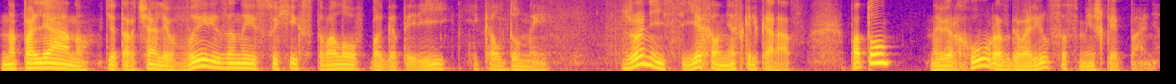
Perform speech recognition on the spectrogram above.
на поляну, где торчали вырезанные из сухих стволов богатыри и колдуны. Джонни съехал несколько раз. Потом наверху разговорился с Мишкой Паниным.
